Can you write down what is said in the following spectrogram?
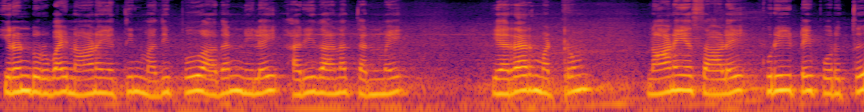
இரண்டு ரூபாய் நாணயத்தின் மதிப்பு அதன் நிலை அரிதான தன்மை எரர் மற்றும் நாணய சாலை குறியீட்டை பொறுத்து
